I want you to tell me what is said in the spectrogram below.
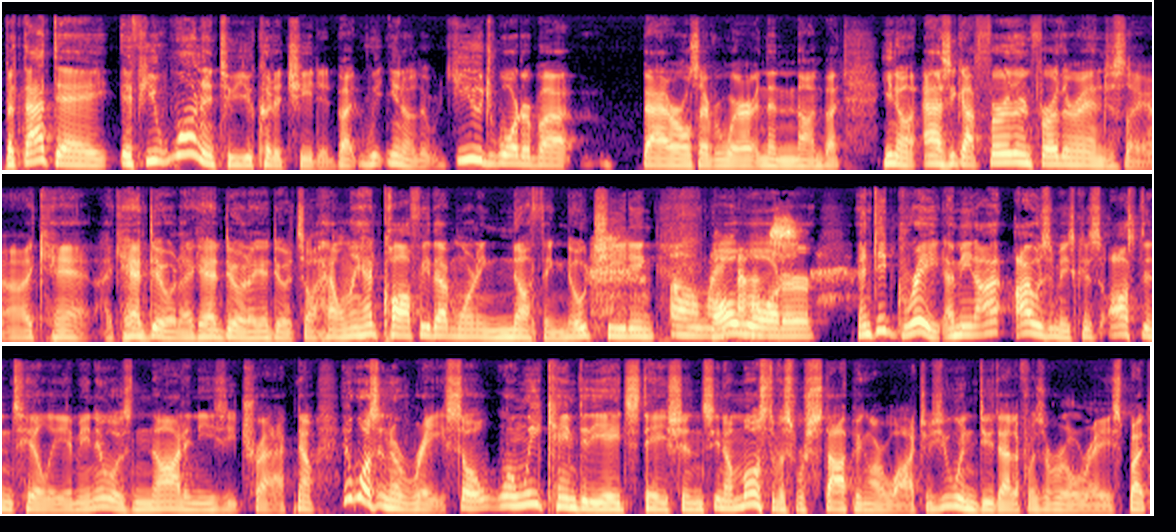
but that day if you wanted to you could have cheated but we, you know the huge water but barrels everywhere and then none but you know as he got further and further in just like i can't i can't do it i can't do it i can't do it so i only had coffee that morning nothing no cheating oh all gosh. water and did great. I mean, I, I was amazed because Austin's hilly. I mean, it was not an easy track. Now, it wasn't a race. So when we came to the aid stations, you know, most of us were stopping our watches. You wouldn't do that if it was a real race, but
